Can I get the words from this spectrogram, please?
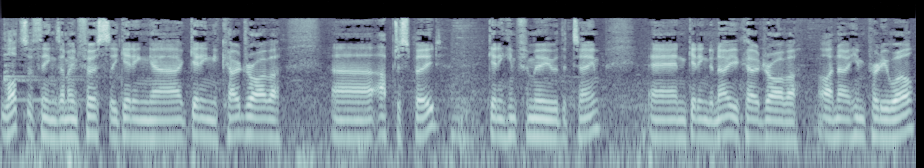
lots of things. I mean, firstly, getting uh, getting a co-driver uh, up to speed, getting him familiar with the team, and getting to know your co-driver. I know him pretty well,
